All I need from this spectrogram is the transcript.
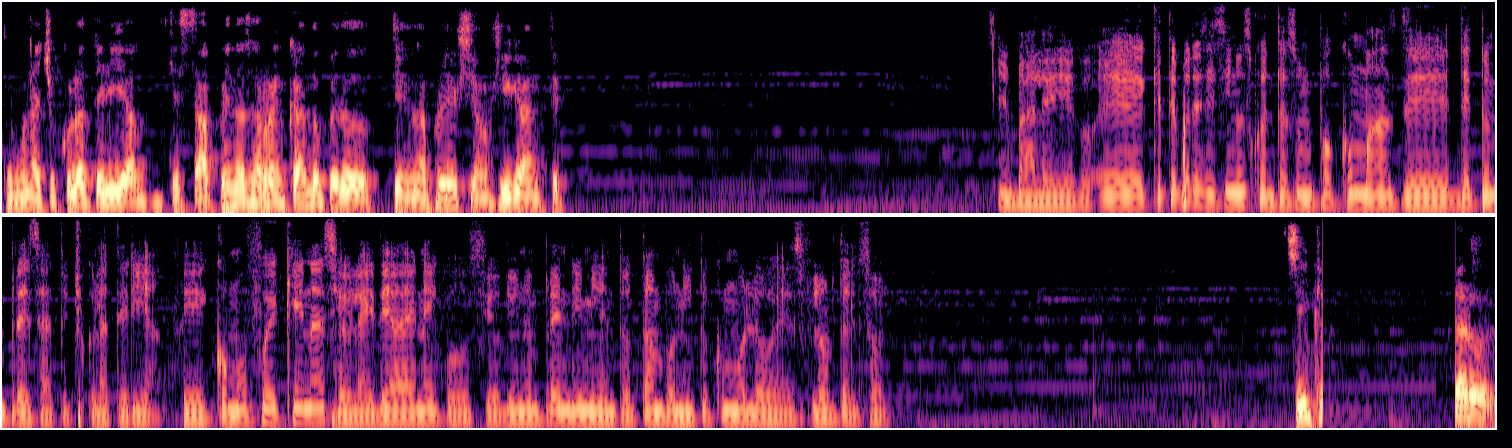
Tengo una chocolatería que está apenas arrancando, pero tiene una proyección gigante. Vale, Diego. Eh, ¿Qué te parece si nos cuentas un poco más de, tu empresa, tu chocolatería? Eh, ¿Cómo fue que nació la idea de negocio de un emprendimiento tan bonito como lo es Flor del Sol? Sí, claro.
